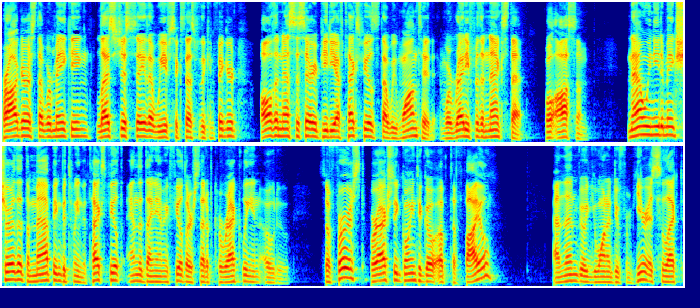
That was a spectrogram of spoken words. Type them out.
progress that we're making, let's just say that we've successfully configured all the necessary PDF text fields that we wanted, and we're ready for the next step. Well, awesome. Now we need to make sure that the mapping between the text field and the dynamic field are set up correctly in Odoo. So first, we're actually going to go up to File, and then what you want to do from here is select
